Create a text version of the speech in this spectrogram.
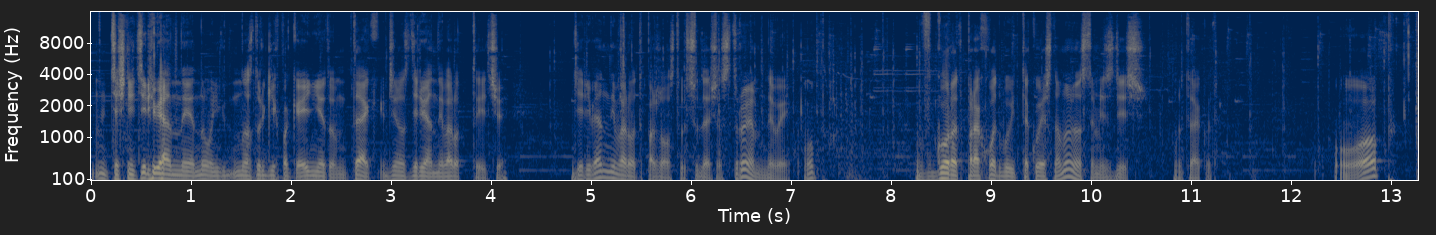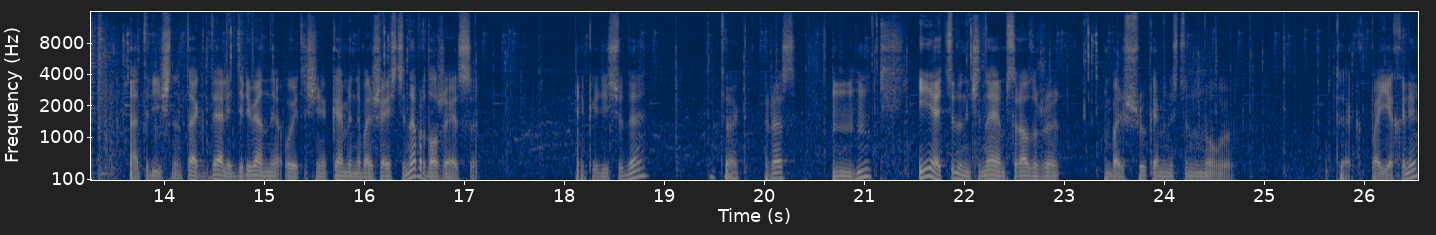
Ну, точнее, деревянные, но у нас других пока и нету. Так, где у нас деревянные ворота-то эти? Деревянные ворота, пожалуйста, вот сюда сейчас строим. Давай, оп. В город проход будет такой основной у нас вами здесь. Вот так вот. Оп. Отлично. Так, далее деревянная, ой, точнее, каменная большая стена продолжается. так иди сюда. Так, раз. Угу. И отсюда начинаем сразу же большую каменную стену новую. Так, поехали.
